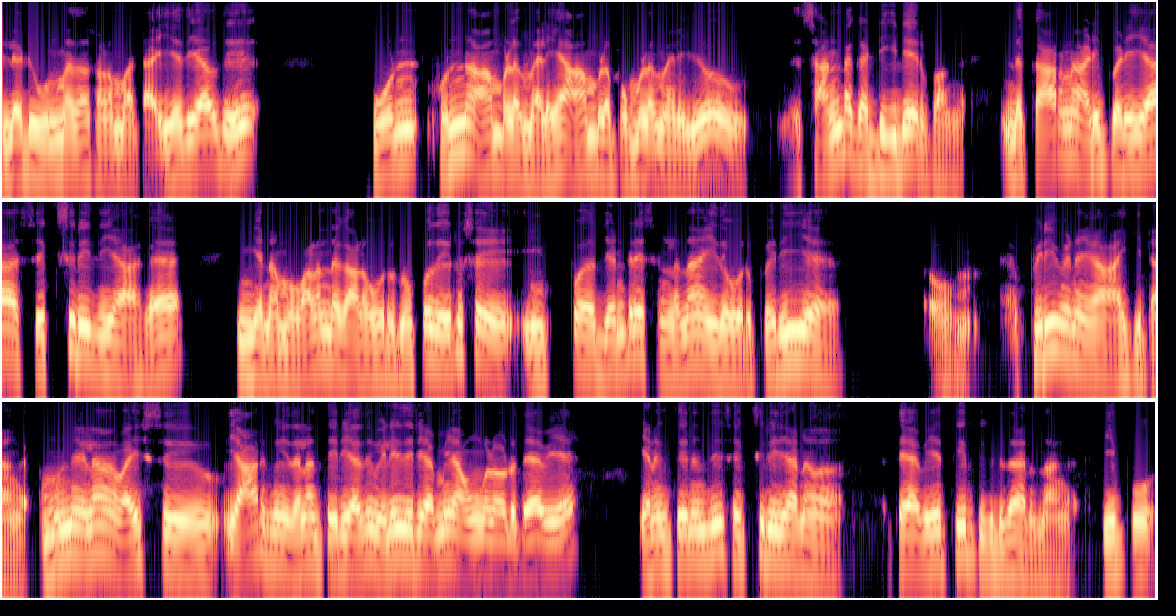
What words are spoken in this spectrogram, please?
இல்லாட்டி உண்மை தான் சொல்ல மாட்டா. எதையாவது பொன் பொண்ணு ஆம்பளை மேலேயோ ஆம்பளை பொம்பளை மேலேயோ சண்டை கட்டிக்கிட்டே இருப்பாங்க. இந்த காரணம் அடிப்படையாக செக்ஸ் ரீதியாக இங்கே நம்ம வளர்ந்த காலம் ஒரு முப்பது வருஷம் இப்போ ஜென்ரேஷனில் தான் இதை ஒரு பெரிய பிரிவினையாக ஆக்கிட்டாங்க. முன்னெல்லாம் வயசு யாருக்கும் இதெல்லாம் தெரியாது. வெளியே தெரியாமே அவங்களோட தேவையை எனக்கு தெரிஞ்சு செக்ஸ் ரீதியான தேவையை தீர்த்துக்கிட்டு தான் இருந்தாங்க. இப்போது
